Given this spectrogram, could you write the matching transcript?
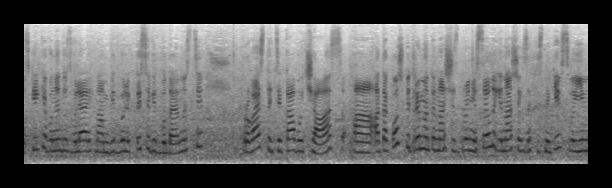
оскільки вони дозволяють нам відволіктися від буденності, провести цікавий час, а, а також підтримати наші збройні сили і наших захисників своїм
